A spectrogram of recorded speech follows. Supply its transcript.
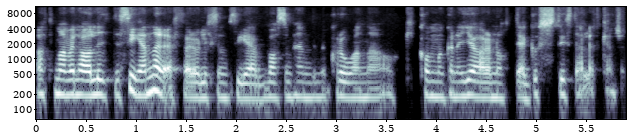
Att man vill ha lite senare för att liksom se vad som händer med corona och kommer man kunna göra något i augusti istället kanske.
